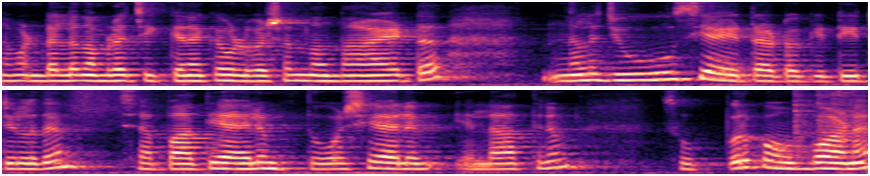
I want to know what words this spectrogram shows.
നമ്മളുണ്ടല്ലോ നമ്മുടെ ചിക്കനൊക്കെ ഉൾവശം നന്നായിട്ട് നല്ല ജ്യൂസി ആയിട്ടാട്ടോ കിട്ടിയിട്ടുള്ളത്. ചപ്പാത്തി ആയാലും ദോശയായാലും എല്ലാത്തിനും സൂപ്പർ കോംബോ ആണ്.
